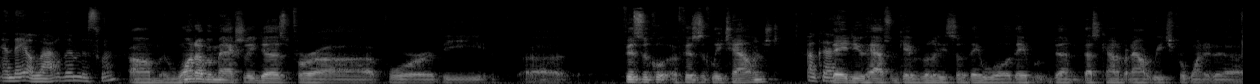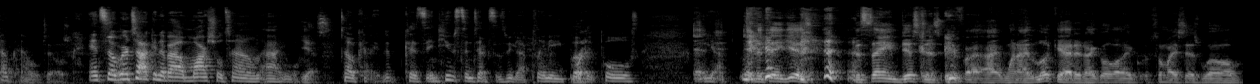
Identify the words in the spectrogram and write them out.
And they allow them to swim. Um, one of them actually does for uh, for the uh, physical physically challenged. Okay. They do have some capabilities, so they will. They've done. That's kind of an outreach for one of the uh, Okay. hotels. And so, we're talking about Marshalltown, Iowa. Yes. Okay, because in Houston, Texas, we got plenty public Right. pools. Yeah. And the thing is, the same distance. If I, I when I look at it, I go like somebody says, "Well,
